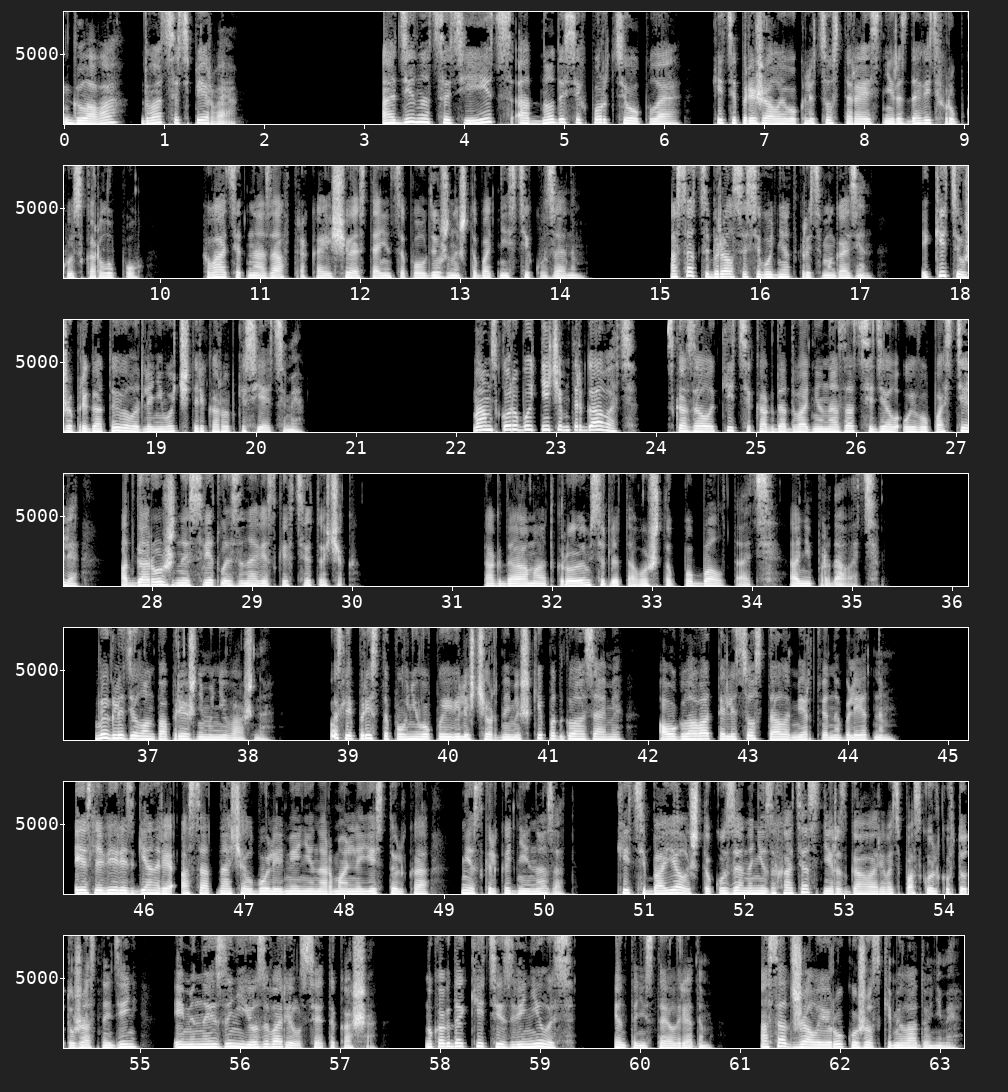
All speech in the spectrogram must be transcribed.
Глава двадцать первая. Одиннадцать яиц, одно до сих пор теплое. Кити прижала его к лицу, стараясь не раздавить хрупкую скорлупу. Хватит на завтрак, а еще и останется полдюжины, чтобы отнести кузенам. Асад собирался сегодня открыть магазин, и Кити уже приготовила для него четыре коробки с яйцами. «Вам скоро будет нечем торговать», — сказала Кити, когда два дня назад сидела у его постели — отгороженный светлой занавеской в цветочек. «Тогда мы откроемся для того, чтобы поболтать, а не продавать». Выглядел он по-прежнему неважно. После приступа у него появились черные мешки под глазами, а угловатое лицо стало мертвенно-бледным. Если верить Генри, Асад начал более-менее нормально есть только несколько дней назад. Китти боялась, что кузены не захотят с ней разговаривать, поскольку в тот ужасный день именно из-за нее заварилась эта каша. Но когда Китти извинилась, Энтони стоял рядом. Асад сжал ей руку жесткими ладонями.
